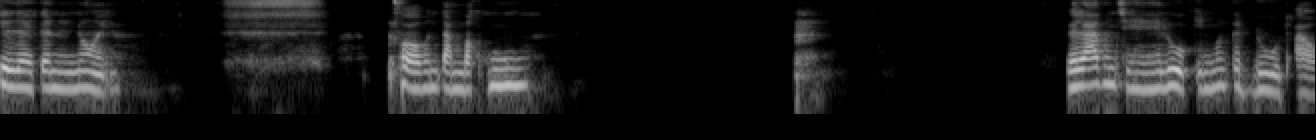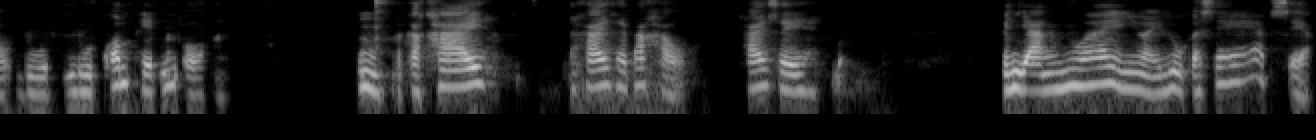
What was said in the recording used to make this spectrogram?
จือได้แต่น้อยๆพอมันตำบักฮุงเวลามันสิให้ลูกกินมันก็ดูดเอาดูด ดูดความเผ็ดมันออก อืมแล้วก็คายคายใส่ผ้าเขาวคายใส่เป็นยางย้วยหน่วยลูกก็แซ่บแซ่บ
